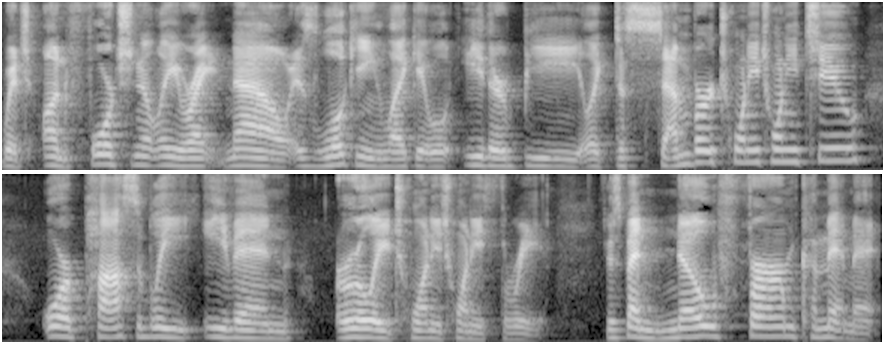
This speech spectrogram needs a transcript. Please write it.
which unfortunately right now is looking like it will either be like December 2022 or possibly even early 2023. There's been no firm commitment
